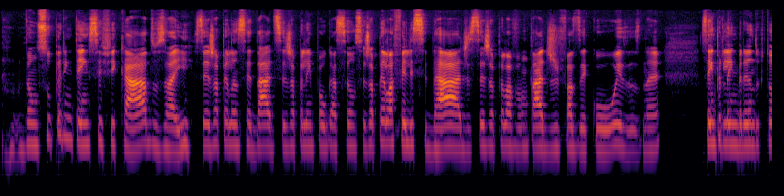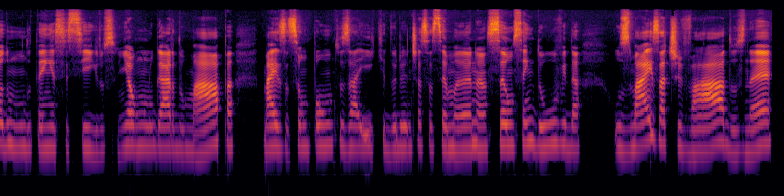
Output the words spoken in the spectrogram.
estão super intensificados aí, seja pela ansiedade, seja pela empolgação, seja pela felicidade, seja pela vontade de fazer coisas, né? Sempre lembrando que todo mundo tem esses signos em algum lugar do mapa mas são pontos aí que durante essa semana são, sem dúvida, os mais ativados, né?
